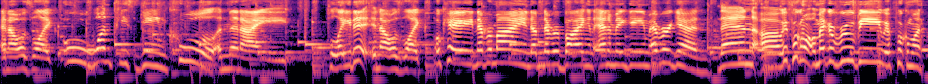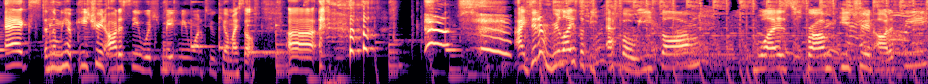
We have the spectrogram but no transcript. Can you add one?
And I was like, oh, One Piece game, cool. And then I played it and I was like, okay, never mind. I'm never buying an anime game ever again. Then uh, we have Pokemon Omega Ruby, we have Pokemon X, and then we have Etrian Odyssey, which made me want to kill myself. Uh, I didn't realize that the FOE song was from Etrian Odyssey.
